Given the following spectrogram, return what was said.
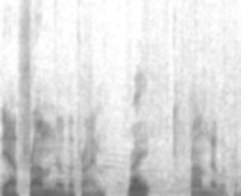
Yeah, from Nova Prime. Right. From Nova Prime.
